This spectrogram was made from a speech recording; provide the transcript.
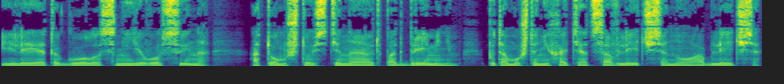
Или это голос не его сына о том, что стенают под бременем, потому что не хотят совлечься, но облечься,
